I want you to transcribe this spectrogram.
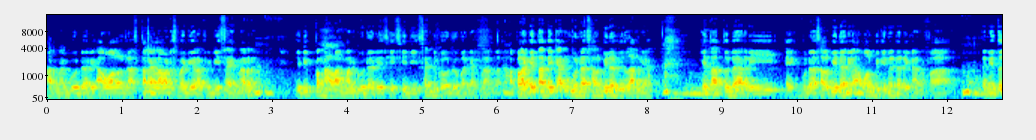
karena gue dari awal daftar relawan sebagai graphic designer mm -hmm. Jadi pengalaman gue dari sisi desain juga udah banyak banget. Okay. apalagi tadi kan Bunda Salbi udah bilang ya kita tuh dari eh Bunda Salbi dari awal bikinnya dari Canva. Dan itu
